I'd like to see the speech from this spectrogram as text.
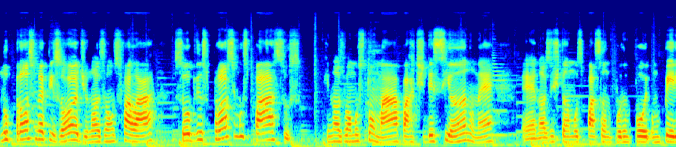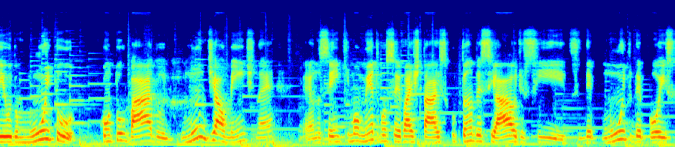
no próximo episódio, nós vamos falar sobre os próximos passos que nós vamos tomar a partir desse ano, né? É, nós estamos passando por um, por um período muito conturbado mundialmente, né? É, eu não sei em que momento você vai estar escutando esse áudio, se, se de, muito depois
